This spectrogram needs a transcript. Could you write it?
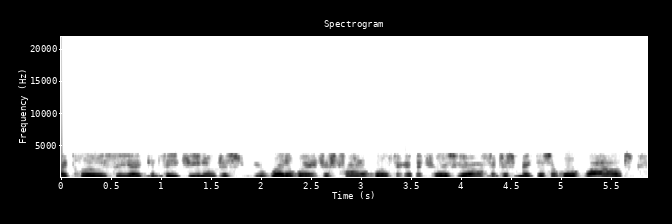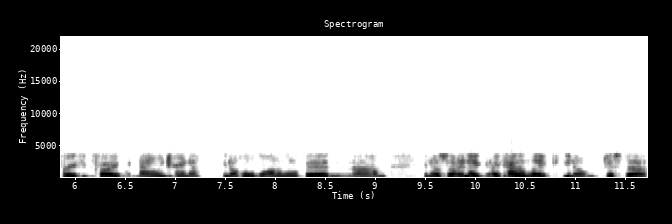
I clearly see, I can see Gino just you know, right away just trying to work to get the jersey off and just make this a real wild, crazy fight with Nilan trying to you know hold on a little bit and. um you know, so and I, I kind of like, you know, just uh,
